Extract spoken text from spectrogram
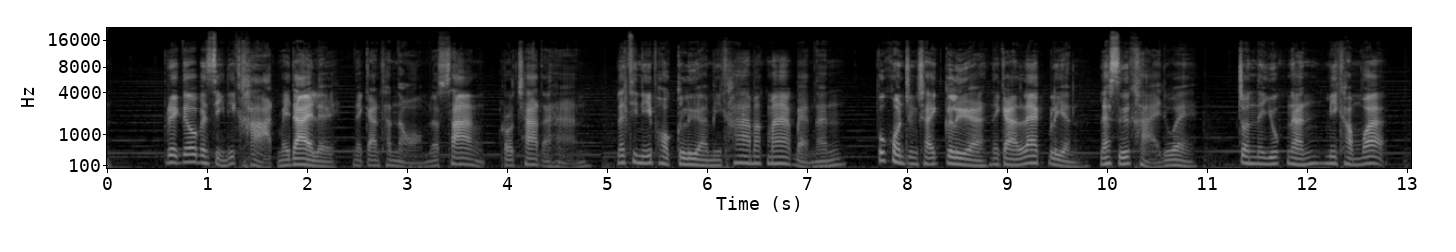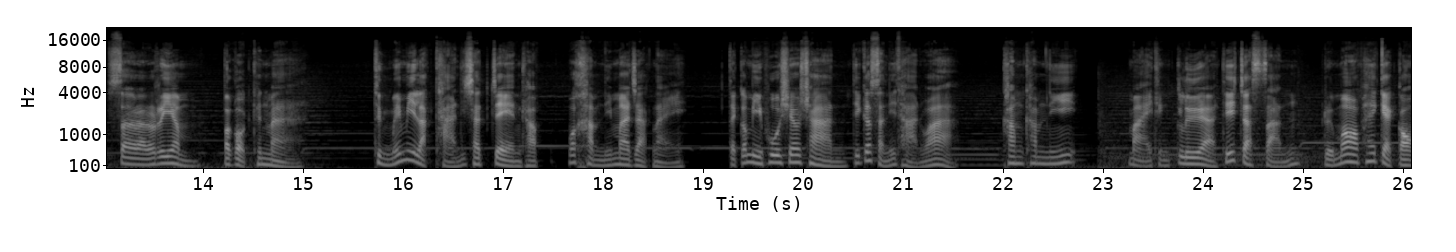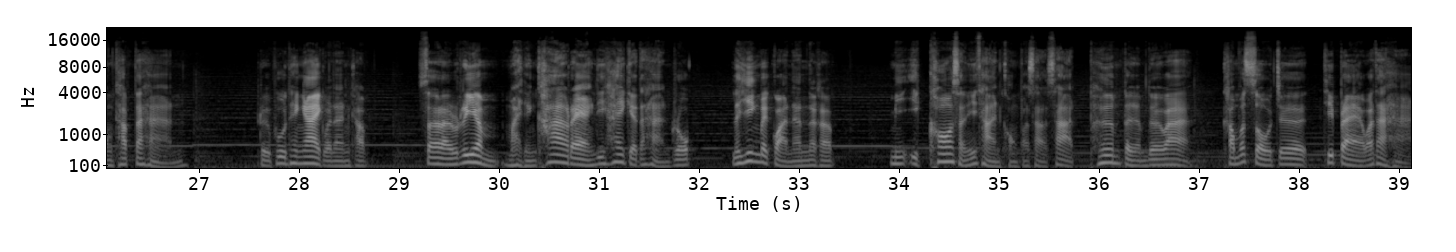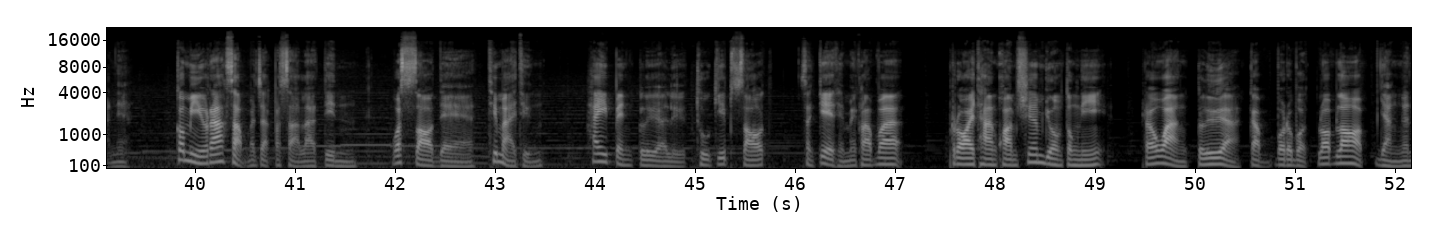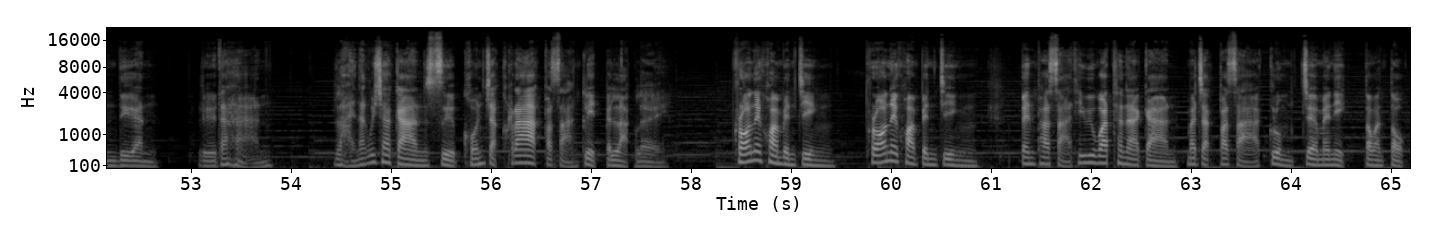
เรียกได้ว่าเป็นสิ่งที่ขาดไม่ได้เลย ในการถนอมและสร้างรสชาติอาหาร และทีนี้พอเกลือมีค่ามากๆแบบนั้น ผู้คนจึงใช้เกลือในการแลกเปลี่ยนและซื้อขายด้วย จนในยุคนั้นมีคำว่าซาราเรียมปรากฏขึ้นมา ถึงไม่มีหลักฐานที่ชัดเจนครับ ว่าคำนี้มาจากไหน แต่ก็มีผู้เชี่ยวชาญที่ก็สันนิษฐานว่าคำคำนี้หมายถึงเกลือที่จัดสรรหรือมอบให้แก่กองทัพทหาร หรือพูดให้ง่ายกว่านั้นครับซาราเรียมหมายถึงค่าแรงที่ให้แก่ทหารรบ และยิ่งไปกว่านั้นนะครับ มีอีกข้อสันนิษฐานของภาษาศาสตร์ เพิ่มเติมด้วยว่าคำว่า soldier ที่แปลว่าทหารเนี่ยก็มีรากศัพท์มาจากภาษาลาตินว่า solder ที่หมายถึงให้เป็นเกลือหรือ to give salt สังเกตเห็นไหมครับว่า รอยทางความเชื่อมโยงตรงนี้ ระหว่างเกลือกับบริบทรอบๆ อย่างเงินเดือน หรือทหาร หลายนักวิชาการสืบค้นจากรากภาษาอังกฤษเป็นหลักเลย เพราะในความเป็นจริง เพราะในความเป็นจริง เป็นภาษาที่วิวัฒนาการมาจากภาษากลุ่มเจอร์แมนิกตะวันตก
